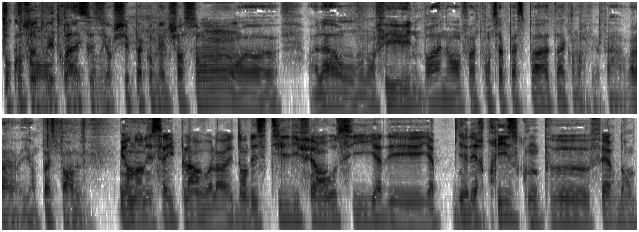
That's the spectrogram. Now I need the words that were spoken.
pour qu'on soit tous les trois passe sur je sais pas combien de chansons, euh, voilà, on en fait une, bon ah non, en fin de compte ça passe pas, tac, on en fait, enfin voilà, et on passe par deux. Mais on en essaye plein, voilà, et dans des styles différents aussi. Il y a des, il y a, il y a des reprises qu'on peut faire dans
